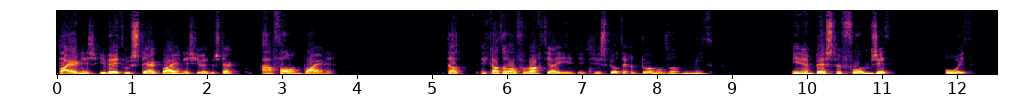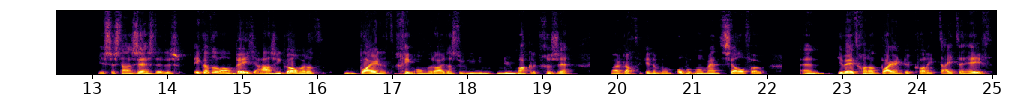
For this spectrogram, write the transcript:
Bayern is. Je weet hoe sterk Bayern is. Je weet hoe sterk aanvallend Bayern is. Dat, ik had er wel verwacht. Ja, je, speelt tegen Dortmund wat niet in een beste vorm zit. Ooit. Ze staan zesde. Dus ik had er wel een beetje aanzien komen dat Bayern het ging omdraaien. Dat is natuurlijk nu, nu makkelijk gezegd. Maar dat dacht ik in op het moment zelf ook. En je weet gewoon dat Bayern de kwaliteiten heeft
